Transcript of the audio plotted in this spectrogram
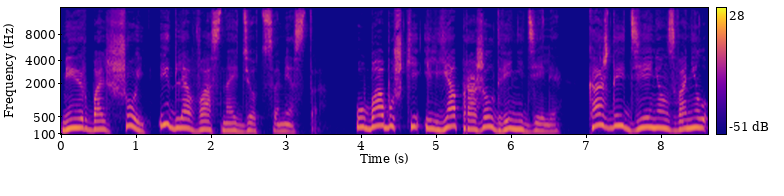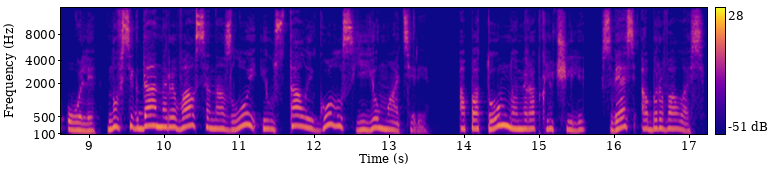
Мир большой, и для вас найдется место». У бабушки Илья прожил две недели. Каждый день он звонил Оле, но всегда нарывался на злой и усталый голос ее матери. А потом номер отключили, связь оборвалась.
